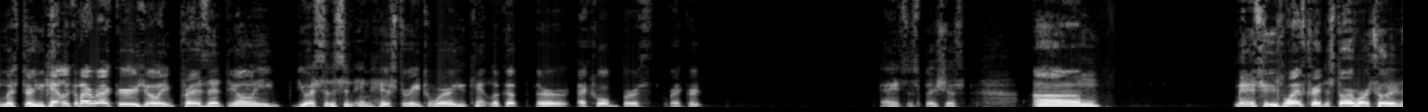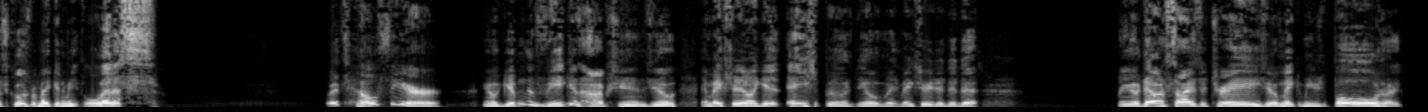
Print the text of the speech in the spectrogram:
Mister, you can't look at my records. You're only president, the only U.S. citizen in history to where you can't look up their actual birth record. That ain't suspicious. Um, man whose wife tried to starve our children in schools by making them eat lettuce. It's healthier. You know, give them the vegan options, you know, and make sure they don't get a spoon, you know, make sure you did that you know, downsize the trays, you know, make them use bowls, like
